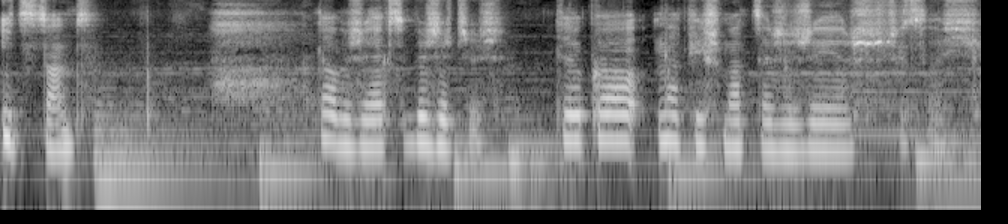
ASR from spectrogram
Idź stąd. Dobrze, jak sobie życzysz. Tylko napisz matce, że żyjesz, czy coś.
